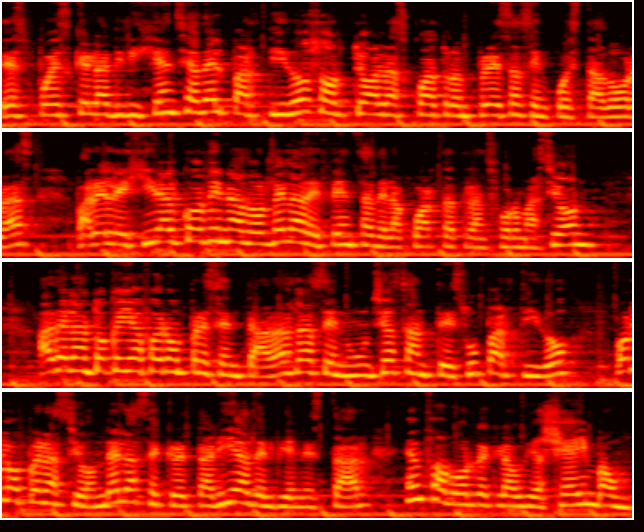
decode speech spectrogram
después que la dirigencia del partido sorteó a las cuatro empresas encuestadoras para elegir al coordinador de la defensa de la Cuarta Transformación. Adelantó que ya fueron presentadas las denuncias ante su partido por la operación de la Secretaría del Bienestar en favor de Claudia Sheinbaum.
